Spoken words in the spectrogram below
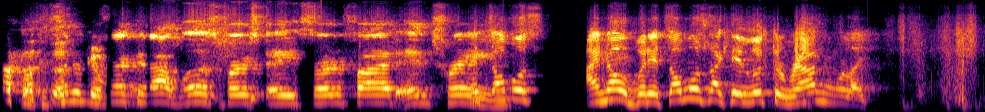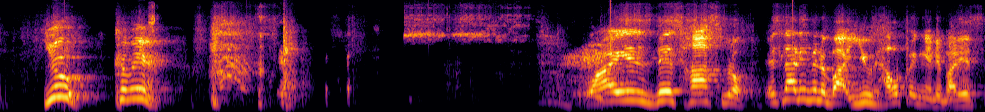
But considering the fact that I was first aid certified and trained, It's almost, I know, but it's almost like they looked around and were like, "You come here." why is this hospital? It's not even about you helping anybody. It's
